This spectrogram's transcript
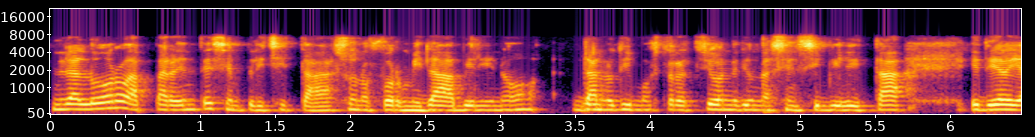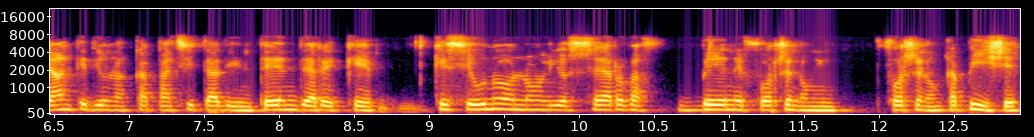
nella loro apparente semplicità sono formidabili, no? danno dimostrazione di una sensibilità e direi anche di una capacità di intendere che, che se uno non li osserva bene forse non, forse non capisce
